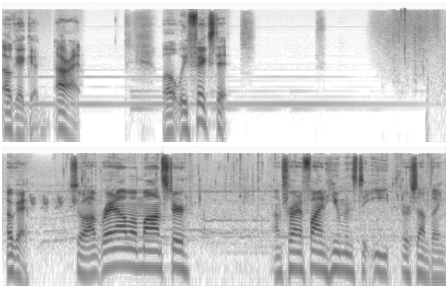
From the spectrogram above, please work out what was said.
Okay, good. All right. Well, we fixed it. Okay. So I'm, right now I'm a monster. I'm trying to find humans to eat or something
